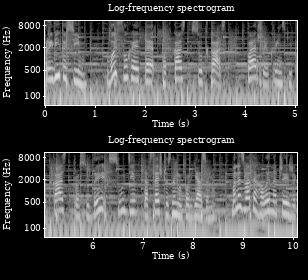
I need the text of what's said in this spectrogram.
Привіт усім! Ви слухаєте подкаст Судкаст, перший український подкаст про суди, суддів та все, що з ними пов'язано. Мене звати Галина Чижик,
